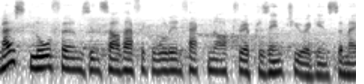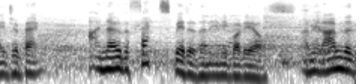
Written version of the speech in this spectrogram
Most law firms in South Africa will in fact not represent you against a major bank. I know the facts better than anybody else. I mean, I'm the,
